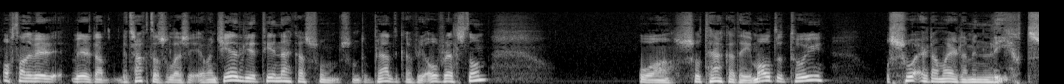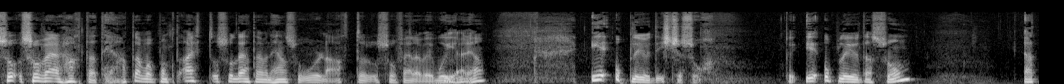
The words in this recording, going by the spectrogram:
ofta när vi vi att betrakta så läs evangeliet till näka som som du predikar för ofrälston och så tacka det i det tog og så er det mer eller mindre likt. Så, så var hatt det til. Det var punkt 1, og så lette jeg hans ordene atter, og så færre vi vore, ja. Jeg opplevde det ikke så. Jeg opplevde det som at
